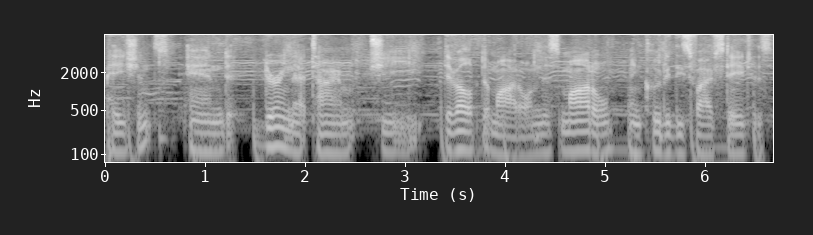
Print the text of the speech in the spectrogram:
patients. And during that time, she developed a model, and this model included these five stages.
